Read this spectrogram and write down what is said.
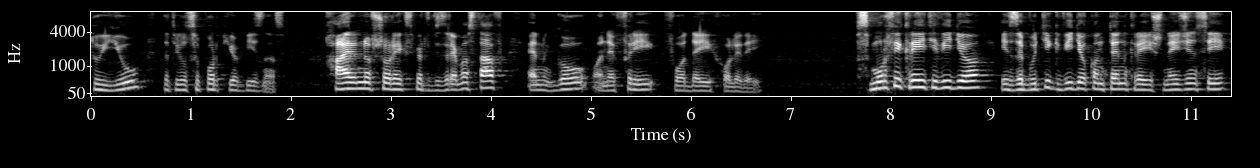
to you that will support your business. Hire an offshore expert with Rema Staff and go on a free four-day holiday. Smurfy Creative Video is a boutique video content creation agency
